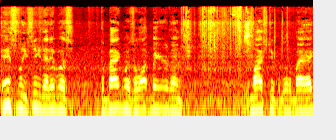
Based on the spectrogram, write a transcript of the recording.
instantly see that it was, the bag was a lot bigger than my stupid little bag.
